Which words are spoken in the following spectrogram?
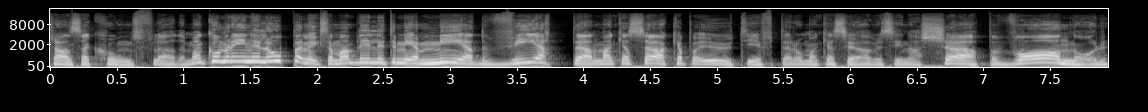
transaktionsflöde. Man kommer in i loopen liksom, man blir lite mer medveten, man kan söka på utgifter och man kan se över sina köpvanor.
